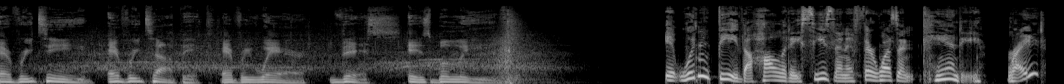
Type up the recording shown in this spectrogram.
Every team, every topic, everywhere. This is Believe. It wouldn't be the holiday season if there wasn't candy, right?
